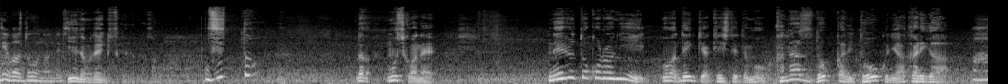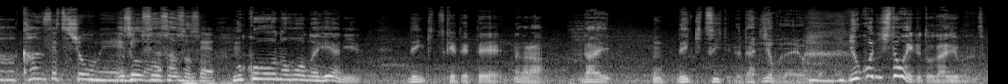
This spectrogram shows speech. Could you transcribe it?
ではどうなんですか？家でも電気つけてます。ずっと？だからもしくはね寝るところに、まあ、電気は消してても必ずどっかに遠くに明かりが。ああ間接照明みたいな感じで。そうそうそうそう向こうの方の部屋に電気つけててだから大、うん、電気ついてる。大丈夫だよ。横に人がいると大丈夫なんですよ。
